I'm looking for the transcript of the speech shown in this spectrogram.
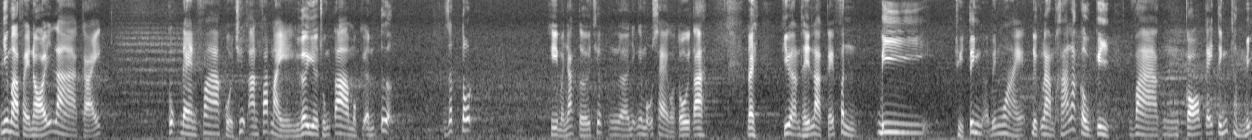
Nhưng mà phải nói là cái cụm đèn pha của chiếc Alphard này gây cho chúng ta một cái ấn tượng rất tốt khi mà nhắc tới trước ờ, những cái mẫu xe của Toyota. Đây, các bạn thấy là cái phần bi thủy tinh ở bên ngoài ấy, được làm khá là cầu kỳ và có cái tính thẩm mỹ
